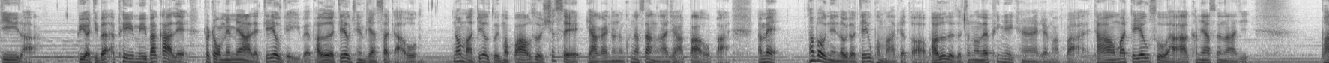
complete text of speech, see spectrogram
ပြေးလာပြီးတော့ဒီဘက်အဖေမေဘက်ကလည်းတော်တော်များများကလည်းတရုတ်ကြီးပဲဘာလို့လဲတရုတ်ချင်းပြန်ဆက်တာဟုတ်နောက်မှတရုတ်သွေးမပါဘူးဆို80ရာခိုင်နှုန်းနဲ့85ကြာပါဟုတ်ပါဒါပေမဲ့ မှတ်ပုံနေလို့တော့တရုတ်ဗမာဖြစ်သွားဘာလို့လဲဆိုကျွန်တော်လည်းဖိနှိတ်ခံရတဲ့မှာပါတယ်ဒါအောင်မှတရုတ်ဆိုတာခမရစဉ်းစားကြည့်ဘာ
